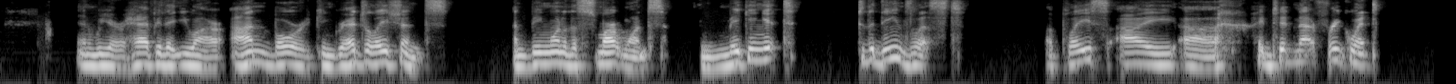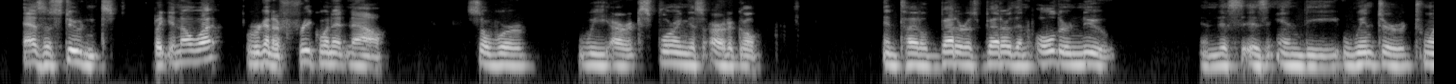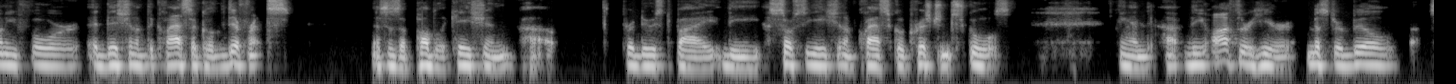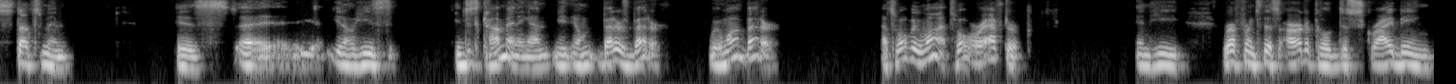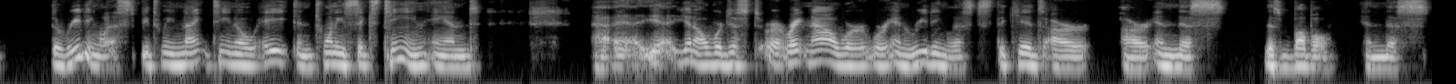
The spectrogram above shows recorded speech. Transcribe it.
And we are happy that you are on board. Congratulations on being one of the smart ones, making it to the Dean's List, a place I uh, I did not frequent as a student. But you know what? We're going to frequent it now. So we're we are exploring this article entitled Better is Better Than Old or New. And this is in the winter 24 edition of the Classical Difference. This is a publication uh, produced by the Association of Classical Christian Schools. And uh, the author here, Mr. Bill Stutzman, is, uh, you know, he's he's just commenting on you know better is better. We want better. That's what we want. It's what we're after. And he referenced this article describing the reading list between 1908 and 2016 and uh, yeah you know we're just right now we're we're in reading lists the kids are are in this this bubble in this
